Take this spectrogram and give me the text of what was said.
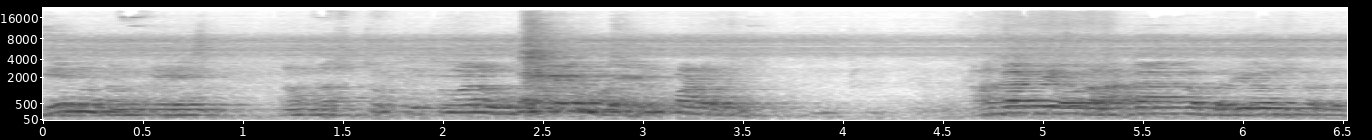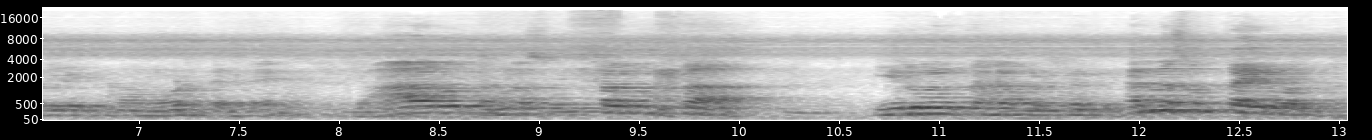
ಏನು ನಮಗೆ ನಮ್ಗೆ ಅಷ್ಟು ಕುತೂಹಲ ಉಂಟೆ ಹೆಲ್ಪ್ ಮಾಡೋದು ಹಾಗಾಗಿ ಅವರು ಆಗಾಗ ಬರೆಯುವಂಥದ್ರಲ್ಲಿ ನಾವು ನೋಡ್ತೇವೆ ಯಾರು ತನ್ನ ಸುತ್ತಮುತ್ತ ಇರುವಂತಹ ಪ್ರಕೃತಿ ತನ್ನ ಸುತ್ತ ಇರುವಂತಹ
